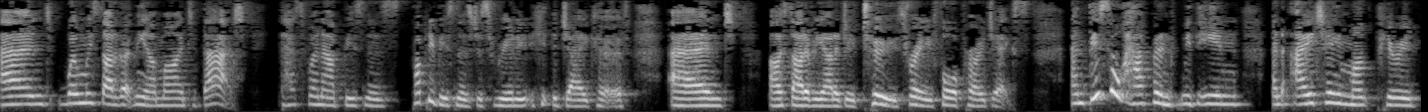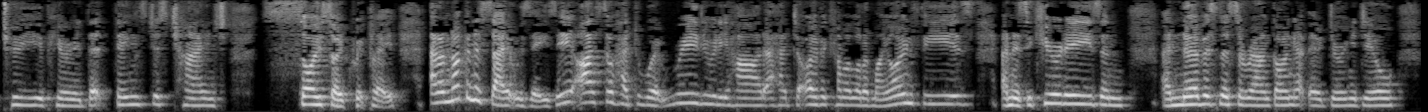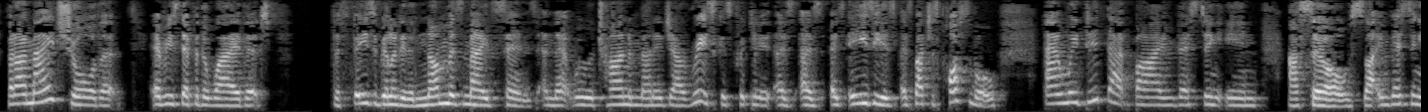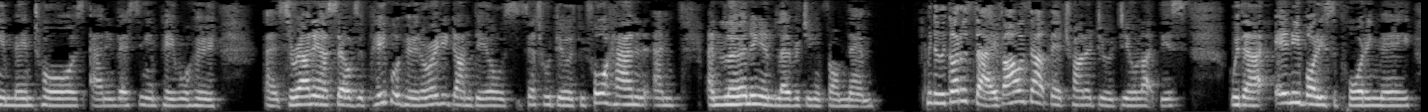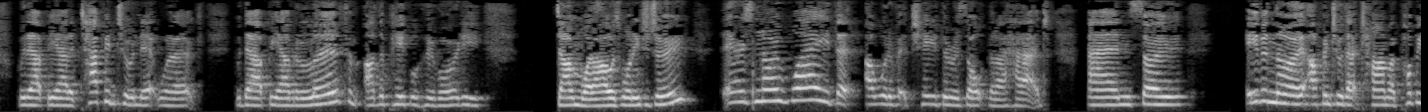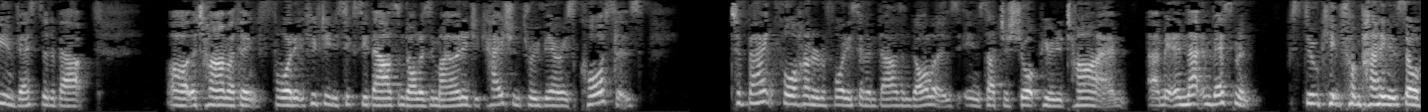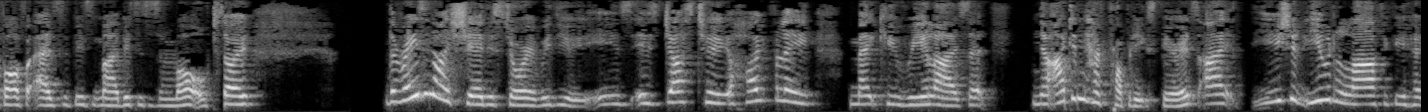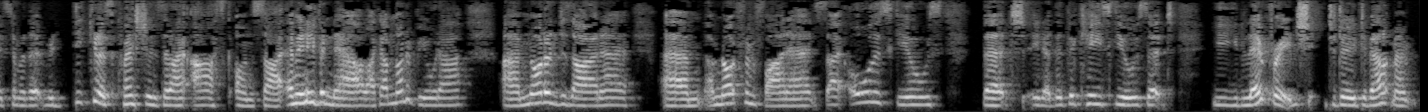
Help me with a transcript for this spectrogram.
And when we started opening our mind to that, that's when our business, property business just really hit the J curve. And I started being able to do two, three, four projects. And this all happened within an 18 month period, two year period that things just changed so, so quickly. And I'm not going to say it was easy. I still had to work really, really hard. I had to overcome a lot of my own fears and insecurities and, and nervousness around going out there doing a deal. But I made sure that every step of the way that the feasibility, the numbers made sense and that we were trying to manage our risk as quickly as, as, as easy as, as much as possible. And we did that by investing in ourselves, like investing in mentors and investing in people who uh, surrounding ourselves with people who had already done deals, successful deals beforehand and, and, and learning and leveraging from them. Because I've got to say, if I was out there trying to do a deal like this without anybody supporting me, without being able to tap into a network, without being able to learn from other people who've already done what I was wanting to do, there is no way that I would have achieved the result that I had. And so even though up until that time, I probably invested about, oh, at the time, I think 40, 50 to $60,000 in my own education through various courses to bank $447,000 in such a short period of time. I mean, and that investment still keeps on paying itself off as my business is involved. So the reason I share this story with you is, is just to hopefully make you realize that no, I didn't have property experience. I, you should, you would laugh if you heard some of the ridiculous questions that I ask on site. I mean, even now, like I'm not a builder. I'm not a designer. Um, I'm not from finance. I, all the skills that, you know, the, the key skills that you leverage to do development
